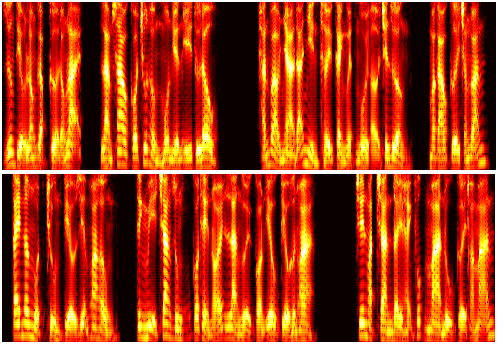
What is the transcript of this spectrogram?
dương tiểu long gặp cửa đóng lại, làm sao có chút hồng môn yến ý tứ đâu. Hắn vào nhà đã nhìn thấy cảnh nguyệt ngồi ở trên giường, mặc áo cưới trắng đoán, tay nâng một chùm tiểu diễm hoa hồng, tinh mỹ trang dung có thể nói là người còn yêu kiều hơn hoa. Trên mặt tràn đầy hạnh phúc mà nụ cười thỏa mãn,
